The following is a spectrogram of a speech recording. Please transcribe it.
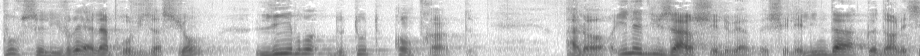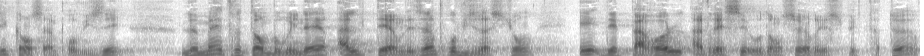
pour se livrer à l'improvisation, libre de toute contrainte. Alors, il est d'usage chez les, Linda que dans les séquences improvisées, le maître tambourinaire alterne des improvisations et des paroles adressées aux danseurs et aux spectateurs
